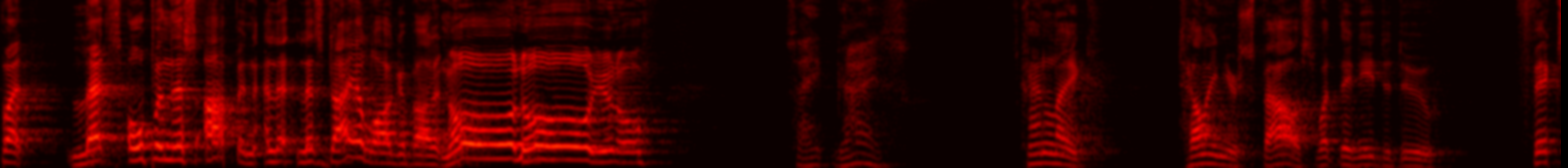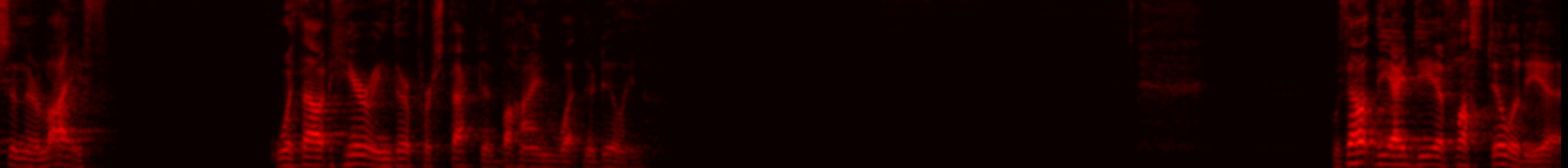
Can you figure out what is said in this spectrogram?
But let's open this up and let, let's dialogue about it. No, no, you know. It's like, guys, it's kind of like telling your spouse what they need to do, fix in their life, without hearing their perspective behind what they're doing. Without the idea of hostility, uh,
